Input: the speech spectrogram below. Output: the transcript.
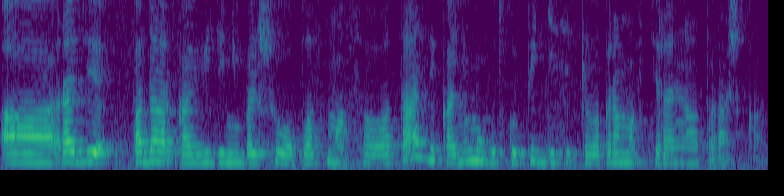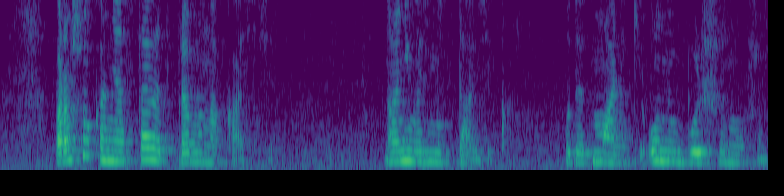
а, ради подарка в виде небольшого пластмассового тазика, они могут купить 10 килограммов стирального порошка. Порошок они оставят прямо на кассе. Но они возьмут тазик, вот этот маленький, он им больше нужен.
